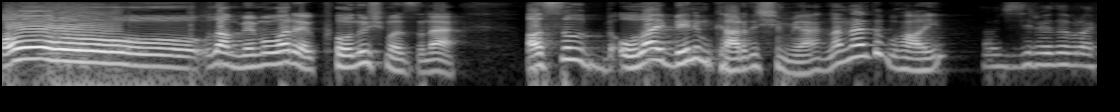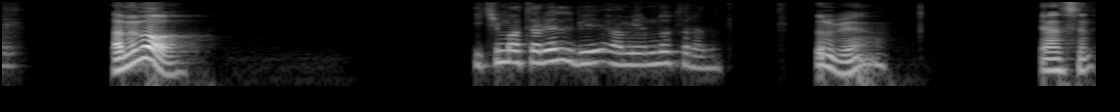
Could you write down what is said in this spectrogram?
Oo, ulan Memo var ya konuşmasın ha. Asıl olay benim kardeşim ya. Lan nerede bu hain? Abi zirvede bırak. Lan Memo. İki materyal bir M24 aradı. Dur bir. Gelsin.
